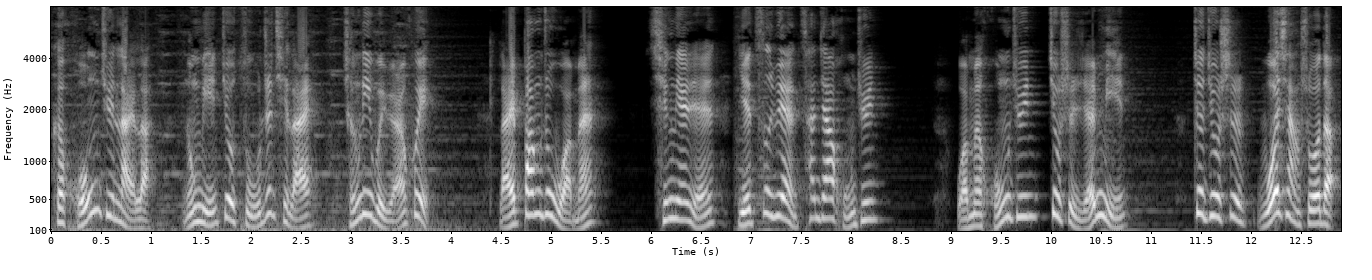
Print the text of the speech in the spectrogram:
可红军来了，农民就组织起来，成立委员会，来帮助我们。青年人也自愿参加红军。我们红军就是人民，这就是我想说的。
